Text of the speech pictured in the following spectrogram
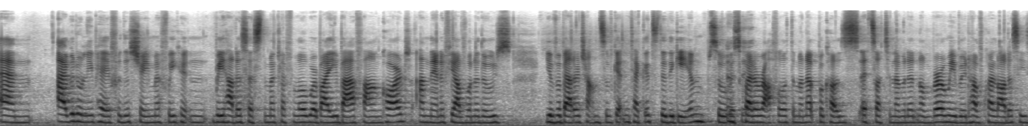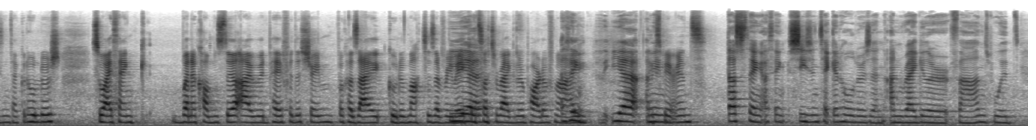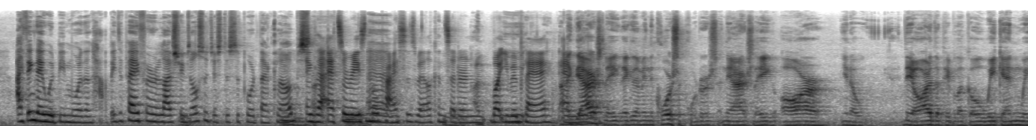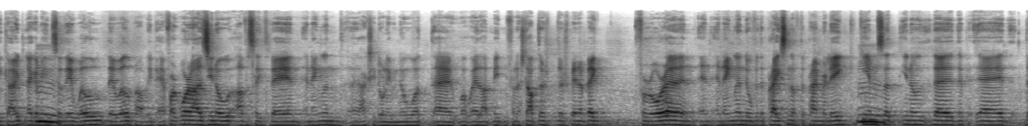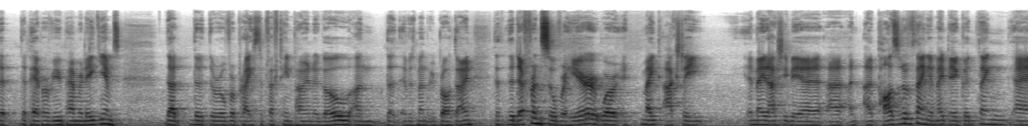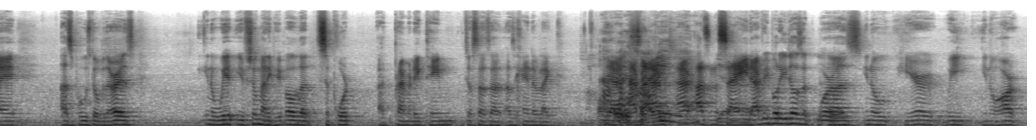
um. I would only pay for the stream if we couldn't. We had a system at Cliftonville whereby you buy a fan card, and then if you have one of those, you have a better chance of getting tickets to the game. So it's Okay. quite a raffle at the minute because it's such a limited number, and we would have quite a lot of season ticket holders. So I think when it comes to it, I would pay for the stream because I go to matches every week. Yeah. It's such a regular part of my I think, yeah, I mean, experience. that's the thing. I think season ticket holders and, and regular fans would, I think they would be more than happy to pay for live streams also just to support their clubs. Exactly, it's a reasonable Um, price as well, considering And- what you would Ye- play. And like the Irish League, like I mean, the core supporters in the Irish League are, you know, they are the people that go week in, week out. Like I mean, Mm. so they will, they will probably pay for it. Whereas, you know, obviously today in, in England, I actually don't even know what uh, what way that meeting finished up. There's there's been a big furore in, in, in England over the pricing of the Premier League games Mm. that you know the the uh, the, the pay per view Premier League games. That the, they're overpriced at fifteen pound a go, and that it was meant to be brought down. The, the difference over here, where it might actually it might actually be a, a, a positive thing. It might be a good thing, uh, as opposed to over there. Is you know we you have so many people that support a Premier League team just as a, as a kind of like hot. yeah, every, every- yeah. as an aside, Yeah. everybody does it. Whereas you know here we, you know, our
